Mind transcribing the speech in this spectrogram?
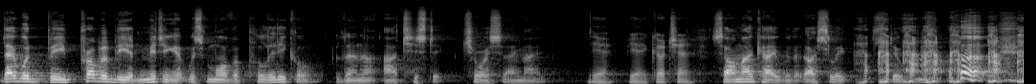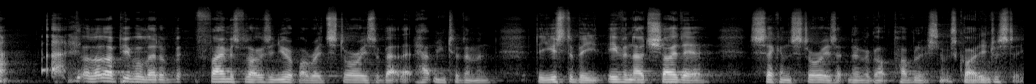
they would be probably admitting it was more of a political than an artistic choice they made. Yeah. Yeah. Gotcha. So I'm okay with it. I sleep still now. a lot of people that are famous photographers in Europe, I read stories about that happening to them, and there used to be even though it showed their second stories that never got published. And it was quite interesting.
